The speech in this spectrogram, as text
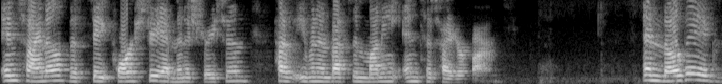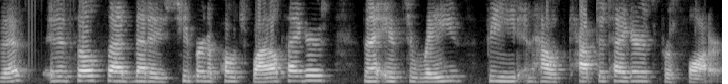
In China, the State Forestry Administration has even invested money into tiger farms. And though they exist, it is still said that it is cheaper to poach wild tigers than it is to raise, feed, and house captive tigers for slaughter.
